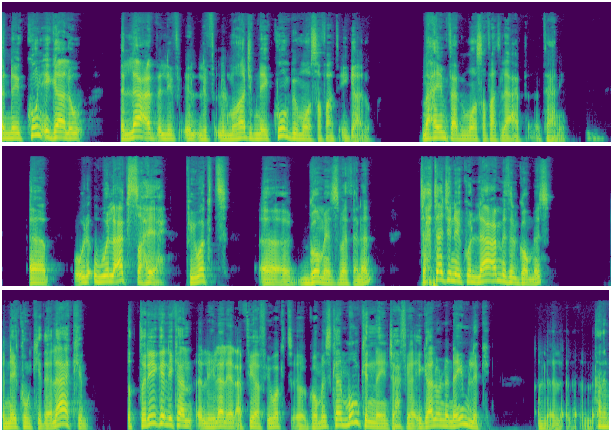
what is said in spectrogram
إنه يكون إيجالو اللاعب اللي المهاجم إنه يكون بمواصفات إيجالو. ما حينفع بمواصفات لاعب ثاني آه، والعكس صحيح. في وقت آه، جوميز مثلا تحتاج إنه يكون لاعب مثل جوميز إنه يكون كذا. لكن الطريقة اللي كان الهلال يلعب فيها في وقت آه، جوميز كان ممكن إنه ينجح فيها. ايجالو لأنه يملك هذا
